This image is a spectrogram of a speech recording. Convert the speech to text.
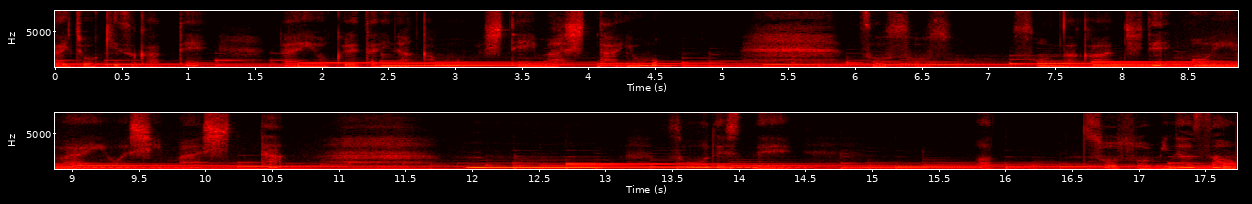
体調を気遣って LINE をくれたりなんかもしていましたよ。そうそうそう。そんな感じでお祝いをしました。うーん。そうですね。あそうそう。皆さん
